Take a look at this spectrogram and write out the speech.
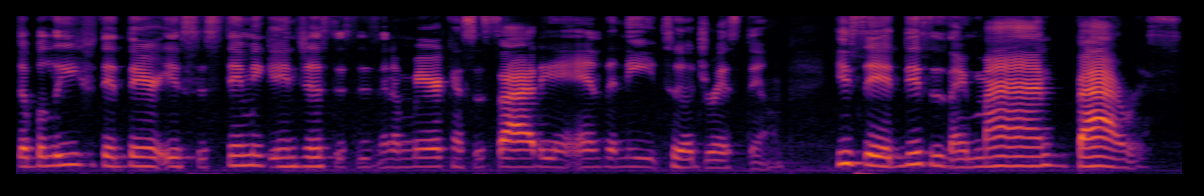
the belief that there is systemic injustices in American society and the need to address them. He said this is a mind virus.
